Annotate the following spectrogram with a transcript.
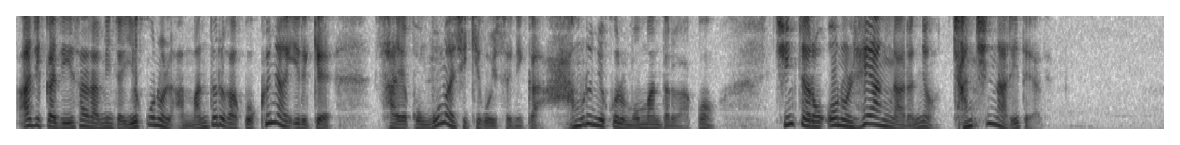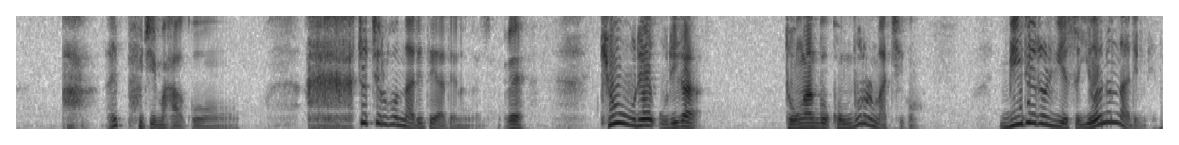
아직까지 이 사람이 이제 여권을 안 만들어 갖고 그냥 이렇게 사회 공부만 시키고 있으니까 아무런 여권을 못 만들어 갖고 진짜로 오늘 해양 날은요 잔치 날이 돼야 돼. 아, 푸짐하고 아주 즐거운 날이 돼야 되는 거죠. 왜? 겨울에 우리가 동안고 공부를 마치고 미래를 위해서 여는 날입니다.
